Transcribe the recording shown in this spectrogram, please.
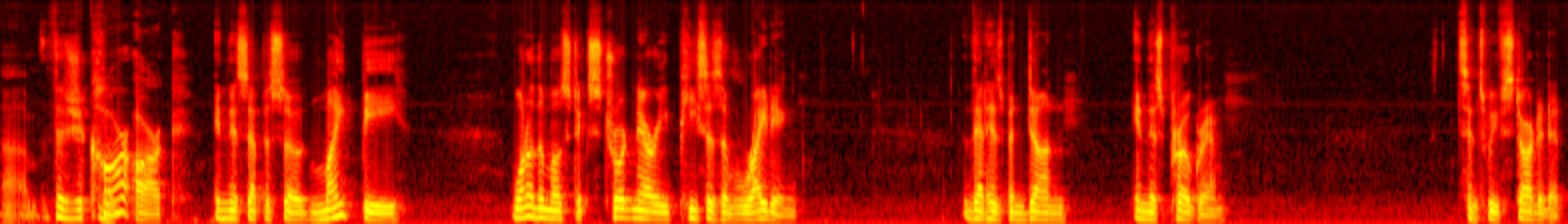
Um, the G'Kar arc in this episode might be one of the most extraordinary pieces of writing that has been done in this program since we've started it,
